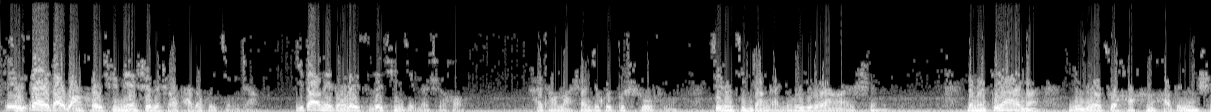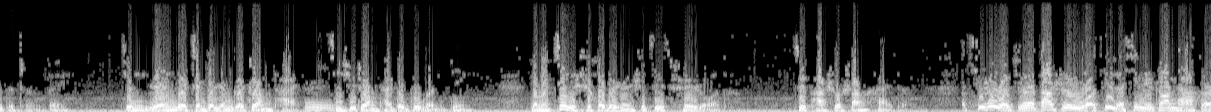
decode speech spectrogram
所以再到往后去面试的时候，他都会紧张。一到那种类似的情景的时候，海涛马上就会不舒服。这种紧张感就会油然而生。那么第二呢，你没有做好很好的应试的准备，人人的整个人格状态、情绪状态都不稳定。那么这个时候的人是最脆弱的，最怕受伤害的。其实我觉得当时我自己的心理状态和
